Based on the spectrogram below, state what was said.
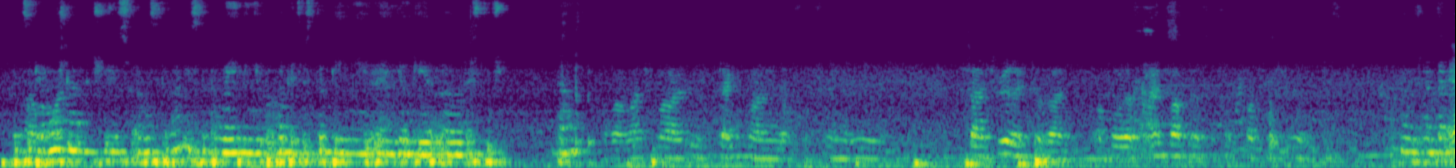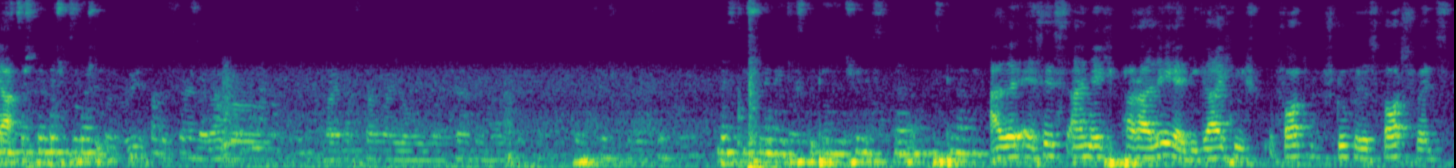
В принципе, можно через воспевание святого имени вот эти ступени э, йоги э, достичь. Да. Aber manchmal denkt man, das ist irgendwie, scheint schwierig zu sein. Obwohl das einfach ist, ist es trotzdem schwierig. Ja. Also es ist eigentlich parallel, die gleichen Fort Stufe des Fortschritts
